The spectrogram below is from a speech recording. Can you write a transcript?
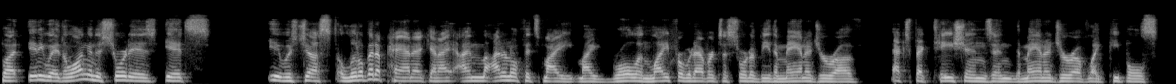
But anyway, the long and the short is it's it was just a little bit of panic and I, I'm I don't know if it's my my role in life or whatever to sort of be the manager of expectations and the manager of like people's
